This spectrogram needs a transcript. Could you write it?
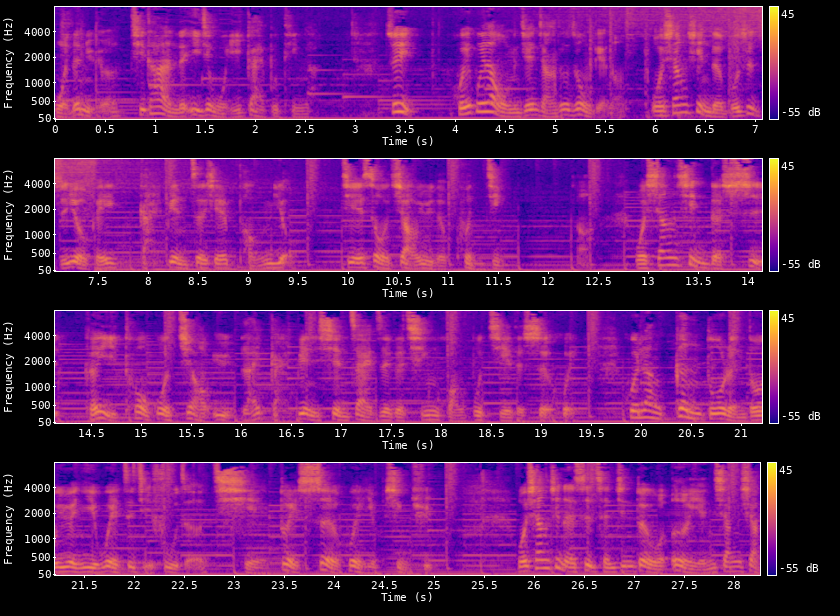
我的女儿，其他人的意见我一概不听啊。所以。回归到我们今天讲的这个重点哦，我相信的不是只有可以改变这些朋友接受教育的困境啊，我相信的是可以透过教育来改变现在这个青黄不接的社会，会让更多人都愿意为自己负责，且对社会有兴趣。我相信的是，曾经对我恶言相向、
